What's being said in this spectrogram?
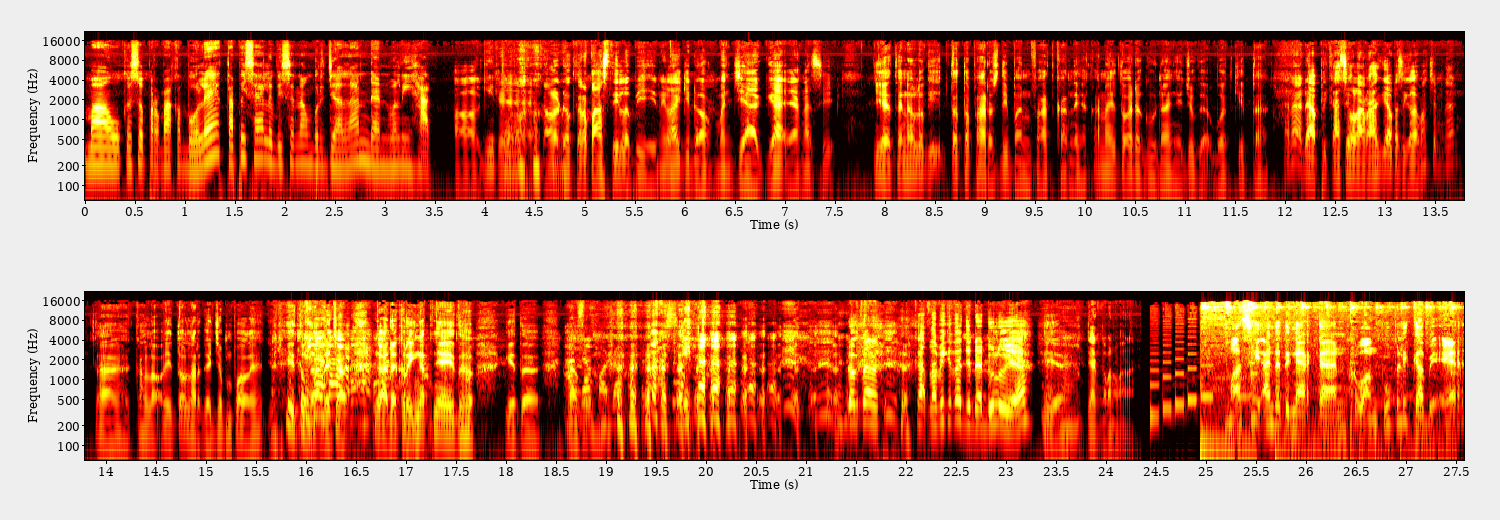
mau ke supermarket boleh, tapi saya lebih senang berjalan dan melihat. Oke. Gitu. Kalau dokter pasti lebih ini lagi dong, menjaga ya nggak sih? Ya teknologi tetap harus dimanfaatkan ya karena itu ada gunanya juga buat kita. Karena ada aplikasi olahraga apa segala macam kan? Nah, kalau itu olahraga jempol ya, jadi itu nggak ada nggak ada keringatnya itu gitu. Nah, ada aplikasi. Dokter, tapi kita jeda dulu ya. Iya. Jangan ke mana-mana. Masih Anda dengarkan Ruang Publik KBR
